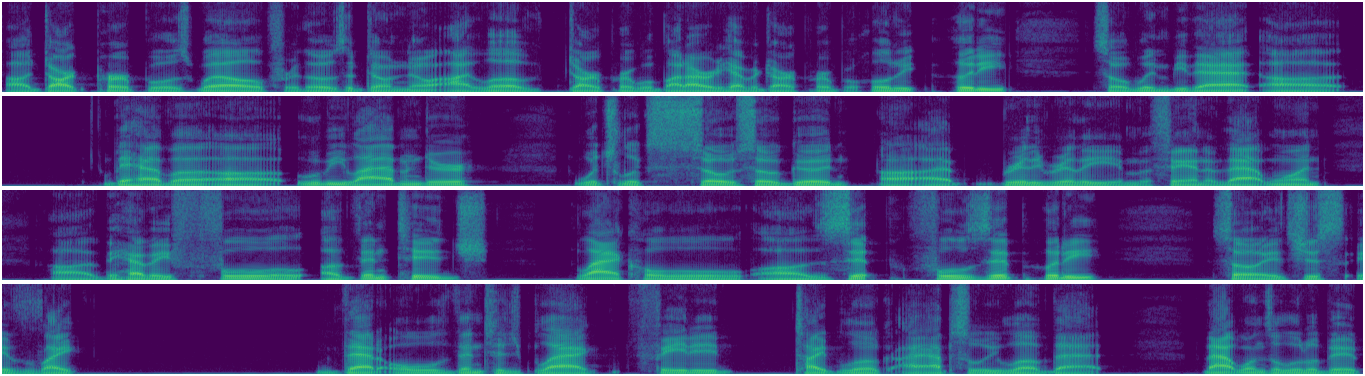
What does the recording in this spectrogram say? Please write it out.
Uh, dark purple as well. For those that don't know, I love dark purple, but I already have a dark purple hoodie, hoodie so it wouldn't be that. Uh, they have a, a ubi lavender which looks so so good. Uh, I really really am a fan of that one. Uh, they have a full a vintage black hole uh, zip full zip hoodie, so it's just it's like that old vintage black faded type look. I absolutely love that. That one's a little bit.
